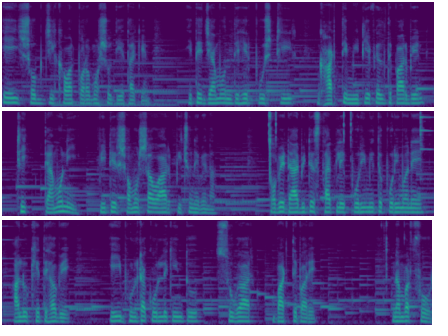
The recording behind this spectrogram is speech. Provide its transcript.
এই সবজি খাওয়ার পরামর্শ দিয়ে থাকেন। এতে যেমন দেহের পুষ্টির ঘাটতি মিটিয়ে ফেলতে পারবেন, ঠিক তেমনই পেটের সমস্যাও আর পিছু নেবে না। তবে ডায়াবেটিস থাকলে পরিমিত পরিমাণে আলু খেতে হবে। এই ভুলটা করলে কিন্তু সুগার বাড়তে পারে। নাম্বার ফোর,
